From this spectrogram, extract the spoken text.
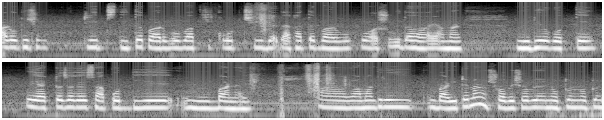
আরও কিছু ক্লিপস দিতে পারব বা কী করছি দেখাতে পারব, খুব অসুবিধা হয় আমার ভিডিও করতে। ওই একটা জায়গায় সাপোর্ট দিয়ে বানাই। আর আমাদের এই বাড়িটা না সবে সবে নতুন নতুন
